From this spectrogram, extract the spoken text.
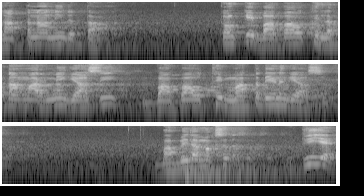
ਲੱਤ ਨਾਲ ਨਹੀਂ ਦਿੱਤਾ। ਕਿਉਂਕਿ ਬਾਬਾ ਉੱਥੇ ਲੱਤਾਂ ਮਾਰਨ ਨਹੀਂ ਗਿਆ ਸੀ, ਬਾਬਾ ਉੱਥੇ ਮੱਤ ਦੇਣ ਗਿਆ ਸੀ। ਬਾਬੇ ਦਾ ਮਕਸਦ ਕੀ ਹੈ?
